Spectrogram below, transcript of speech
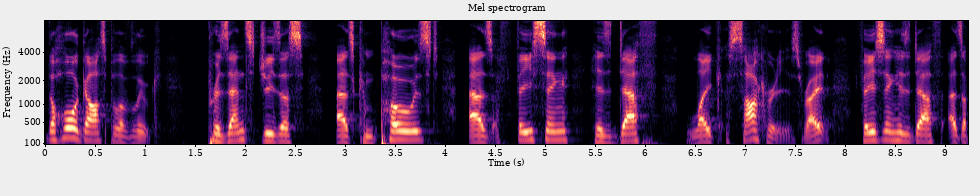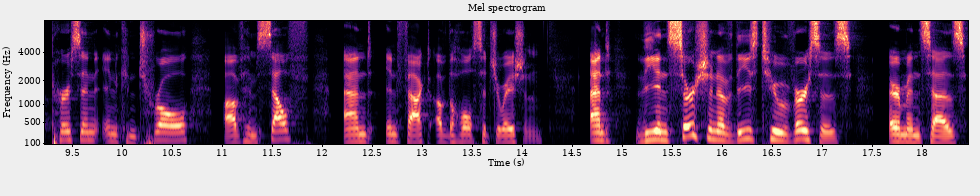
the whole Gospel of Luke presents Jesus as composed, as facing his death like Socrates, right? Facing his death as a person in control of himself and, in fact, of the whole situation. And the insertion of these two verses, Ehrman says,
